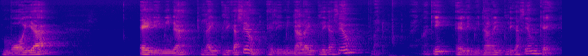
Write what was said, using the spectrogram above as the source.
voy a eliminar la implicación. Eliminar la implicación, bueno, vengo aquí, eliminar la implicación que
